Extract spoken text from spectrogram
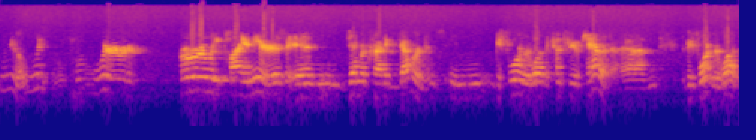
you know, we, we're early pioneers in democratic governance in, before there was a country of Canada, um, before there was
